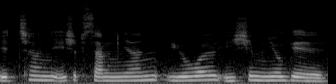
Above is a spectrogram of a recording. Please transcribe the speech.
2023년 6월 26일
